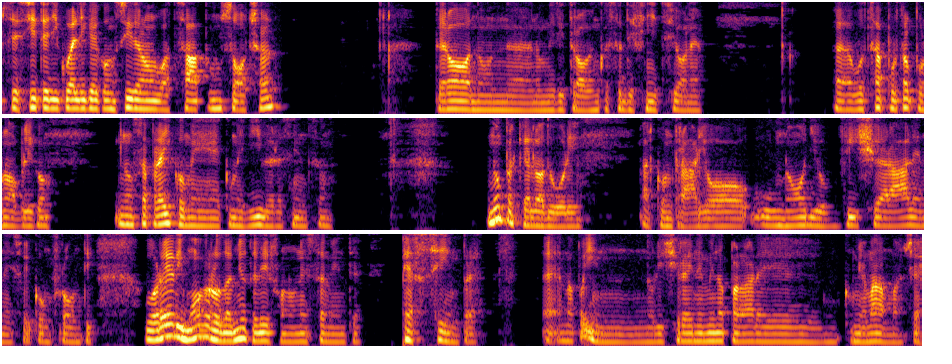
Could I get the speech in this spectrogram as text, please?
se siete di quelli che considerano WhatsApp un social, però non, non mi ritrovo in questa definizione. Uh, WhatsApp purtroppo è un obbligo. Non saprei come, come vivere senza. Non perché lo adori, al contrario, ho un odio viscerale nei suoi confronti. Vorrei rimuoverlo dal mio telefono, onestamente, per sempre. Eh, ma poi non riuscirei nemmeno a parlare con mia mamma, cioè,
